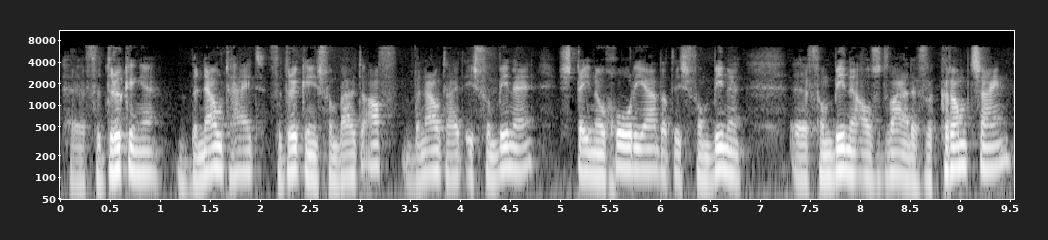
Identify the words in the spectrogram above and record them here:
eh, verdrukkingen, benauwdheid. Verdrukking is van buitenaf, benauwdheid is van binnen. Stenogoria, dat is van binnen, eh, van binnen als het ware verkrampt zijn,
